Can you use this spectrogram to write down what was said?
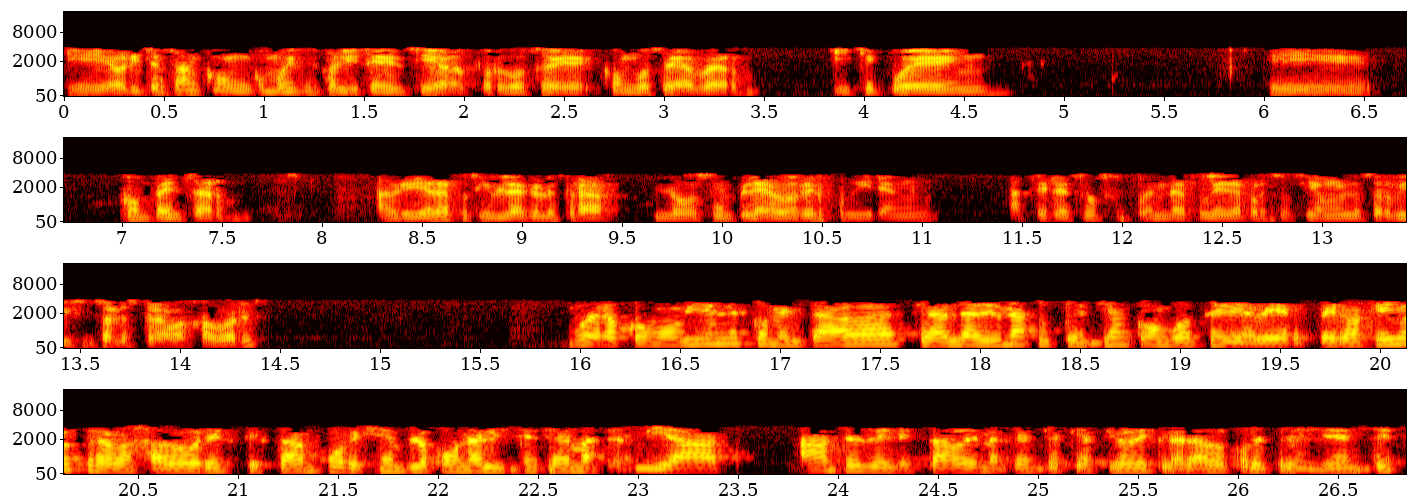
eh, ahorita están con, como dices, con licencia por goce, con goce de haber y que pueden eh, compensar? ¿Habría la posibilidad que los, tra- los empleadores pudieran hacer eso, suspenderle la prestación los servicios a los trabajadores? Bueno, como bien les comentaba, se habla de una suspensión con goce de haber, pero aquellos trabajadores que están, por ejemplo, con una licencia de maternidad antes del estado de emergencia que ha sido declarado por el presidente,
